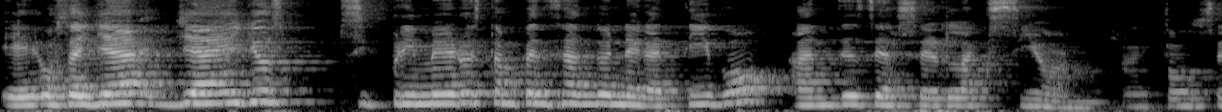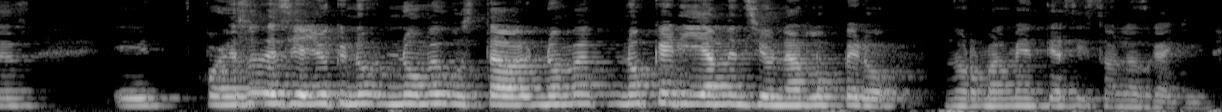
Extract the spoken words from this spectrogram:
eh, o sea, ya, ya ellos primero están pensando en negativo antes de hacer la acción. Entonces, eh, por eso decía yo que no, no me gustaba, no, me, no quería mencionarlo, pero normalmente así son las gallinas.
